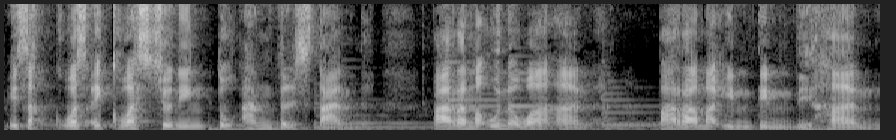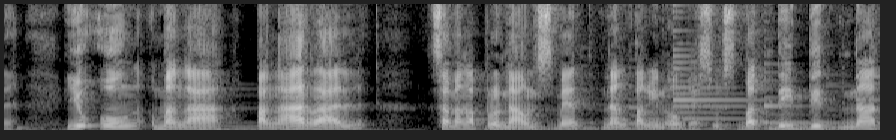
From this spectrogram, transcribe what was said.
is a, was a questioning to understand, para maunawaan, para maintindihan yung mga pangaral sa mga pronouncement ng Panginoong Jesus. But they did not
